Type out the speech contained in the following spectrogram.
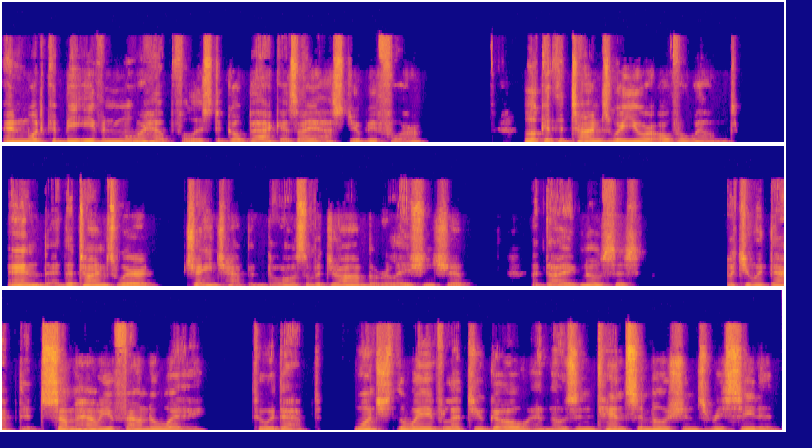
And what could be even more helpful is to go back, as I asked you before, look at the times where you were overwhelmed and the times where change happened the loss of a job, a relationship, a diagnosis but you adapted. Somehow you found a way to adapt. Once the wave let you go and those intense emotions receded,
